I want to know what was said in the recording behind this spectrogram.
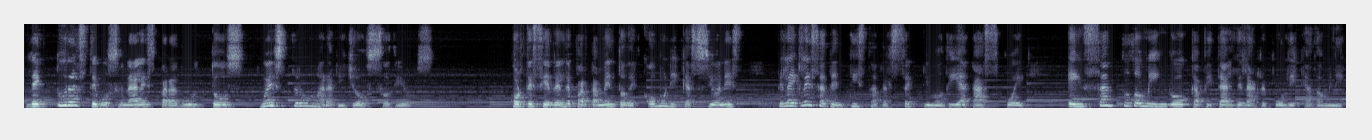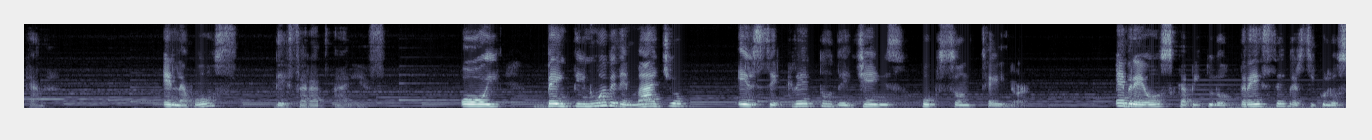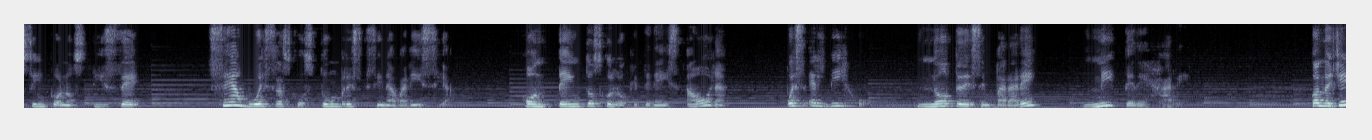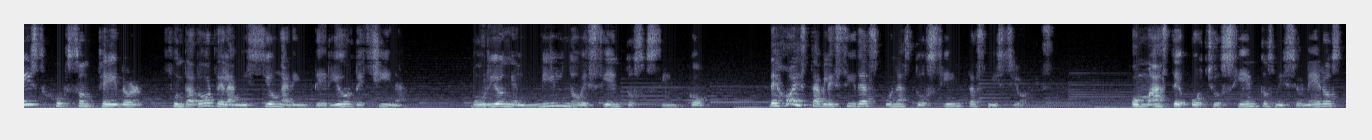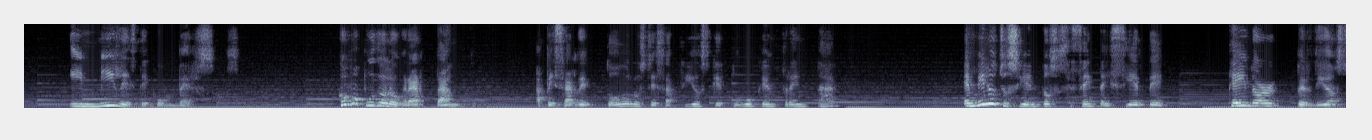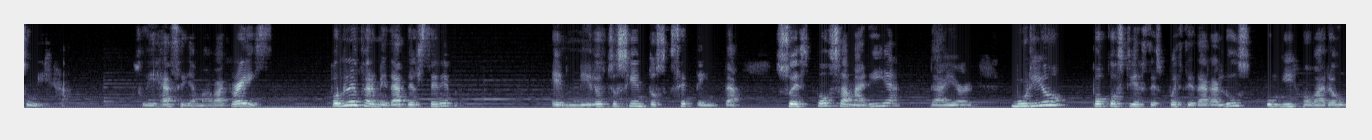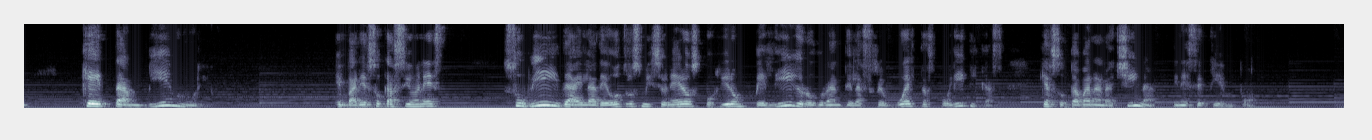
Lecturas devocionales para adultos, nuestro maravilloso Dios. Cortesía del Departamento de Comunicaciones de la Iglesia Dentista del Séptimo Día Gascue en Santo Domingo, capital de la República Dominicana. En la voz de Sarat Arias. Hoy, 29 de mayo, el secreto de James Hobson Taylor. Hebreos capítulo 13, versículo 5 nos dice, sean vuestras costumbres sin avaricia, contentos con lo que tenéis ahora, pues Él dijo, no te desampararé ni te dejaré. Cuando James Hudson Taylor, fundador de la misión al interior de China, murió en el 1905, dejó establecidas unas 200 misiones, con más de 800 misioneros y miles de conversos. ¿Cómo pudo lograr tanto? A pesar de todos los desafíos que tuvo que enfrentar? En 1867, Taylor perdió a su hija. Su hija se llamaba Grace, por una enfermedad del cerebro. En 1870, su esposa María Dyer murió pocos días después de dar a luz un hijo varón que también murió. En varias ocasiones, su vida y la de otros misioneros corrieron peligro durante las revueltas políticas que azotaban a la China en ese tiempo.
